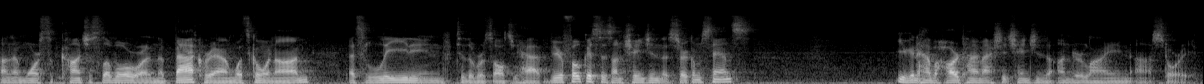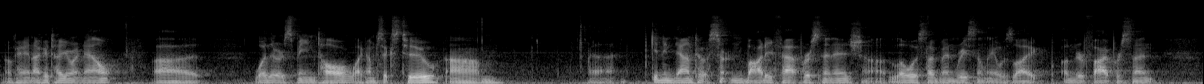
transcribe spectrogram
on a more subconscious level or in the background what's going on that's leading to the results you have. If your focus is on changing the circumstance, you're going to have a hard time actually changing the underlying uh, story. Okay, and I can tell you right now, uh, whether it's being tall, like I'm 6'2", um, uh, getting down to a certain body fat percentage. Uh, lowest I've been recently was like under 5%.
